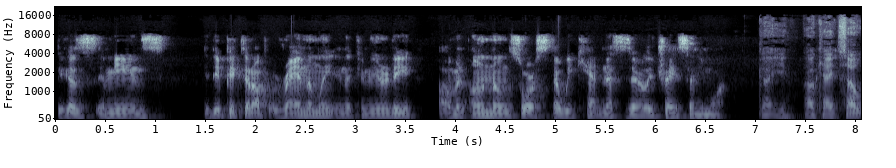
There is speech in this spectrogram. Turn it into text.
because it means they picked it up randomly in the community of an unknown source that we can't necessarily trace anymore. Got you. Okay, so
